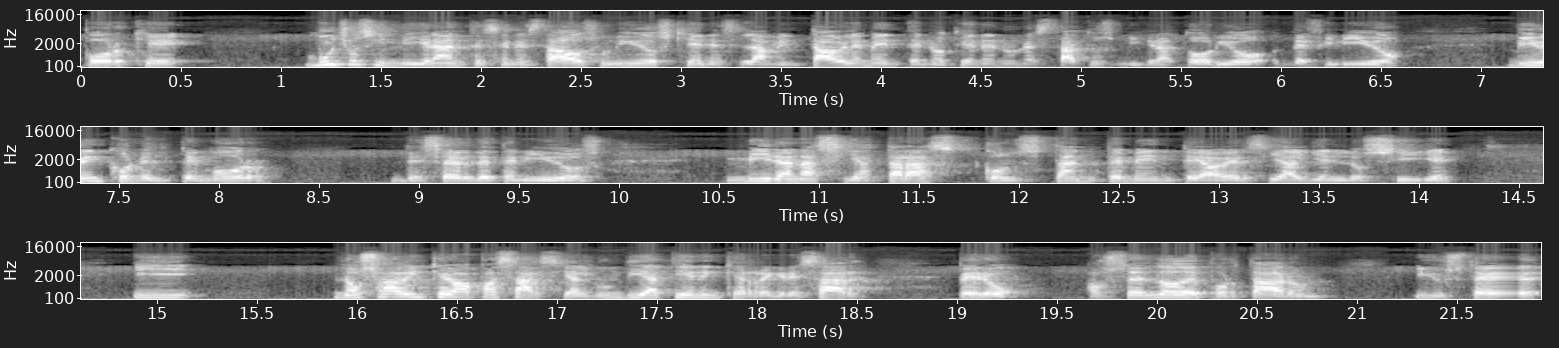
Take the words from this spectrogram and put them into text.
porque muchos inmigrantes en Estados Unidos, quienes lamentablemente no tienen un estatus migratorio definido, viven con el temor de ser detenidos, miran hacia atrás constantemente a ver si alguien los sigue y no saben qué va a pasar, si algún día tienen que regresar, pero a usted lo deportaron y usted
